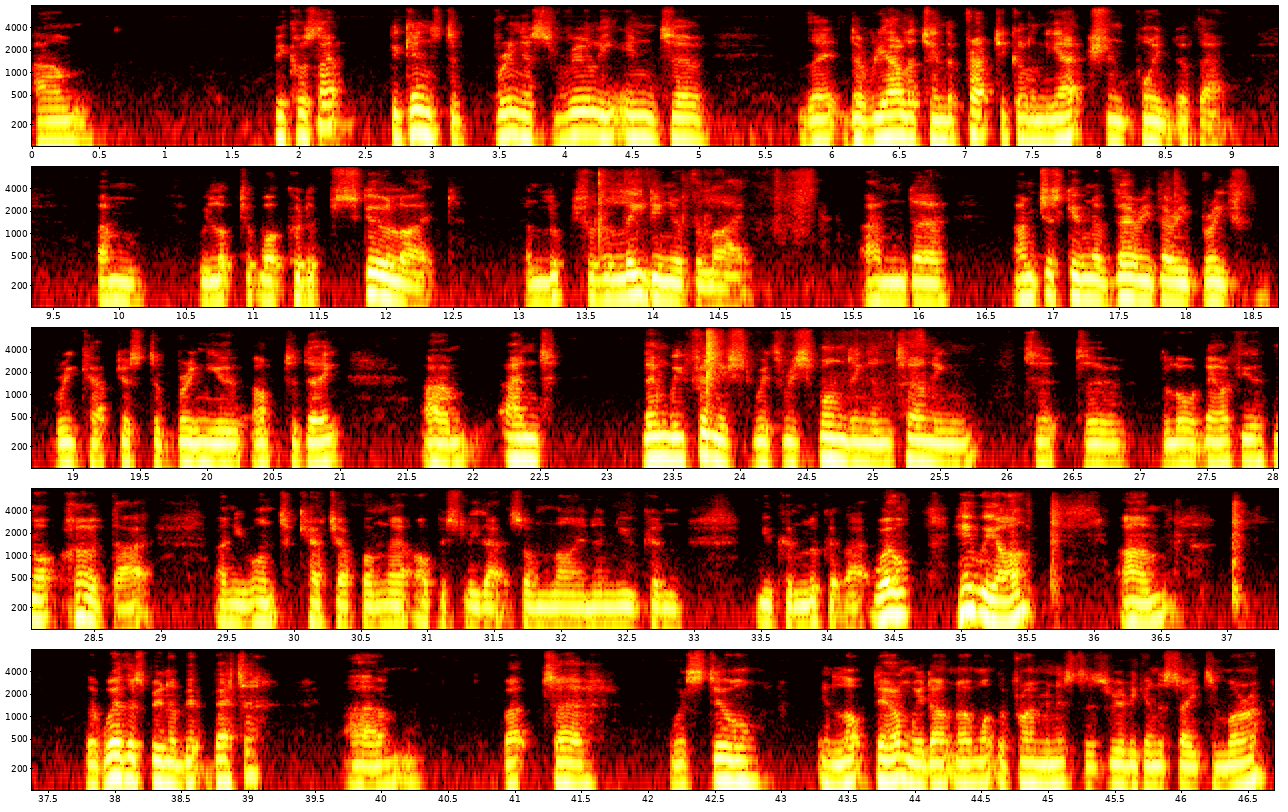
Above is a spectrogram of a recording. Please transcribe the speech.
um, because that begins to bring us really into the the reality and the practical and the action point of that. Um, we looked at what could obscure light and looked for the leading of the light. And uh, I'm just giving a very, very brief recap just to bring you up to date. Um, and then we finished with responding and turning to, to the Lord. Now, if you have not heard that and you want to catch up on that, obviously that's online and you can you can look at that. Well, here we are. Um, the weather's been a bit better, um, but uh, we're still in lockdown. We don't know what the Prime Minister is really going to say tomorrow.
